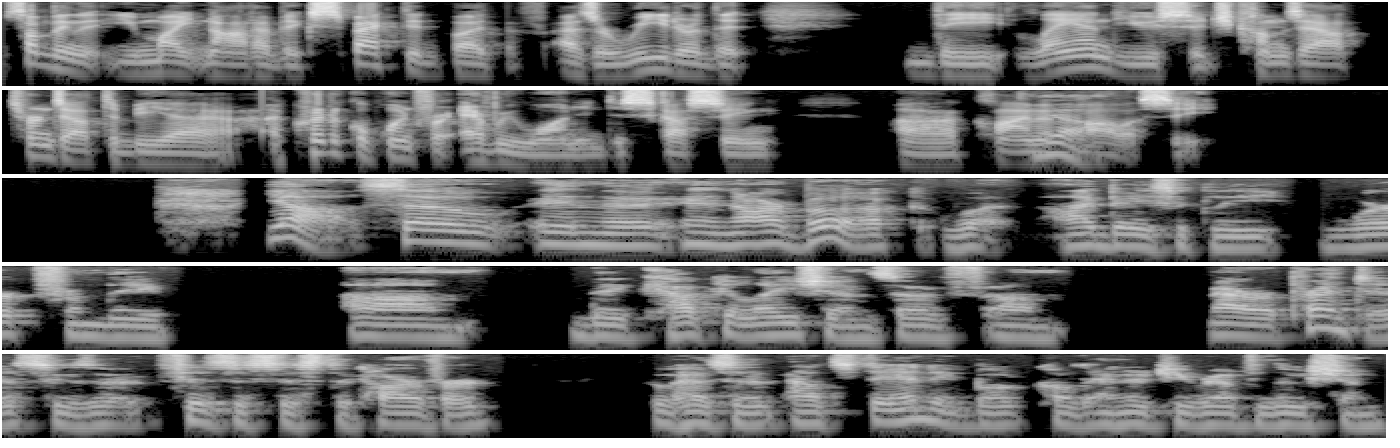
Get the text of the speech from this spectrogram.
Something that you might not have expected, but as a reader, that the land usage comes out turns out to be a, a critical point for everyone in discussing uh, climate yeah. policy. Yeah. So in the in our book, what I basically work from the um, the calculations of um, Mara Prentiss, who's a physicist at Harvard, who has an outstanding book called Energy Revolution.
